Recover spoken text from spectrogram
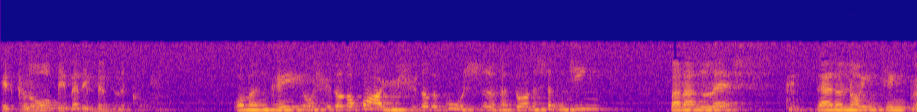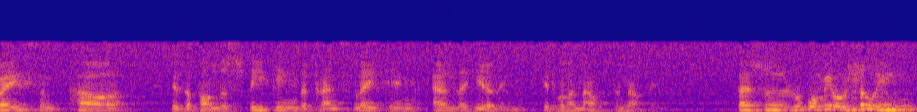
It can all be very biblical. 我们可以用许多的话语、许多的故事、很多的圣经， But unless that anointing grace and power is upon the speaking, the translating, and the hearing, it will amount to nothing. 但是如果没有圣灵、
